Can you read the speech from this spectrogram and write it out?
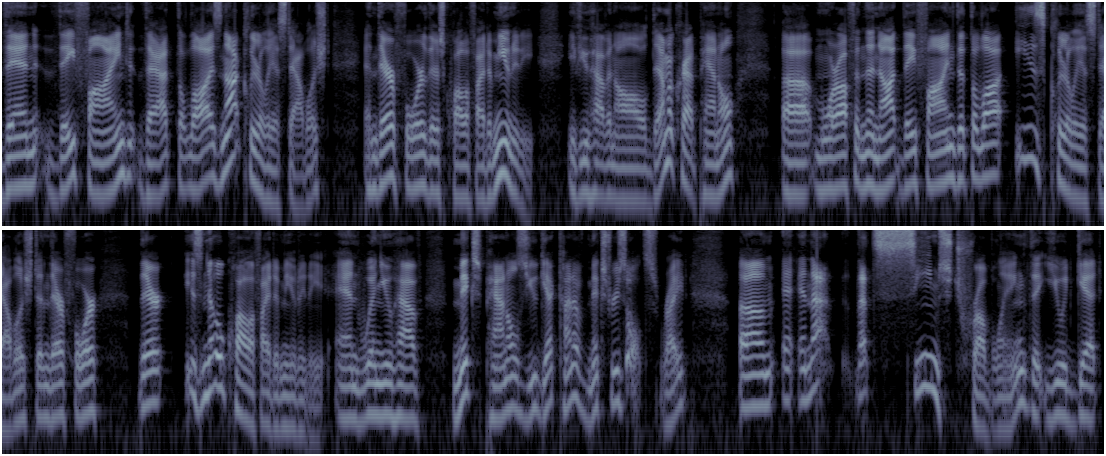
then they find that the law is not clearly established, and therefore there's qualified immunity. If you have an all Democrat panel, uh, more often than not, they find that the law is clearly established, and therefore there is no qualified immunity. And when you have mixed panels, you get kind of mixed results, right? Um, and, and that that seems troubling that you would get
